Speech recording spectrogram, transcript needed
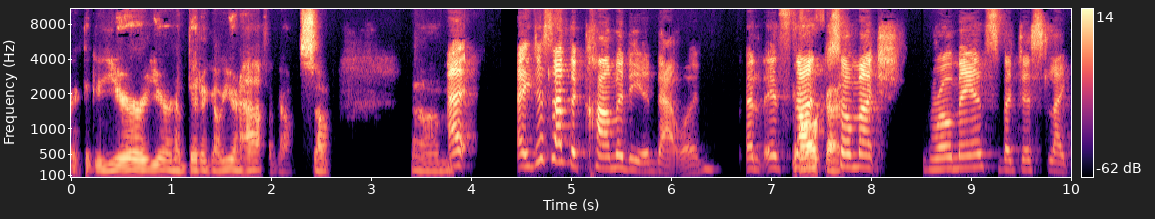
I think a year year and a bit ago, year and a half ago. So um, I I just love the comedy in that one. And it's Oh, not okay. so much romance, but just like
